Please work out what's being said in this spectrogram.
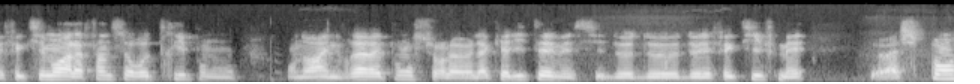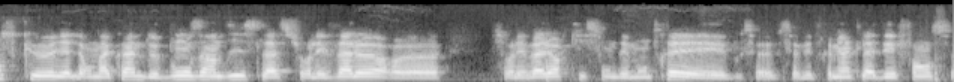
effectivement, à la fin de ce road trip, on, on aura une vraie réponse sur la, la qualité mais si de, de, de l'effectif. Mais euh, je pense qu'on a quand même de bons indices là sur les valeurs. Sur les valeurs qui sont démontrées. Et vous savez, très bien que la défense,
